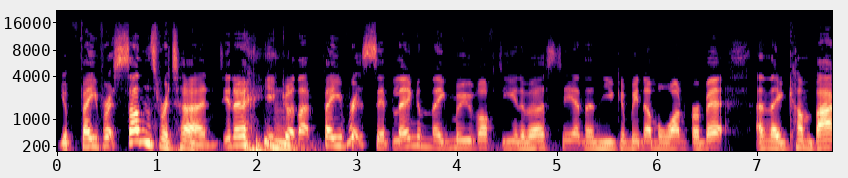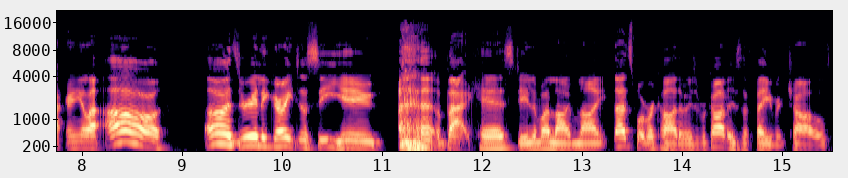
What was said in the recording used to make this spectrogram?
your favorite son's returned. You know, you've hmm. got that favorite sibling, and they move off to university, and then you can be number one for a bit, and they come back, and you're like, oh, oh, it's really great to see you back here stealing my limelight. That's what Ricciardo is. Ricciardo is the favorite child.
